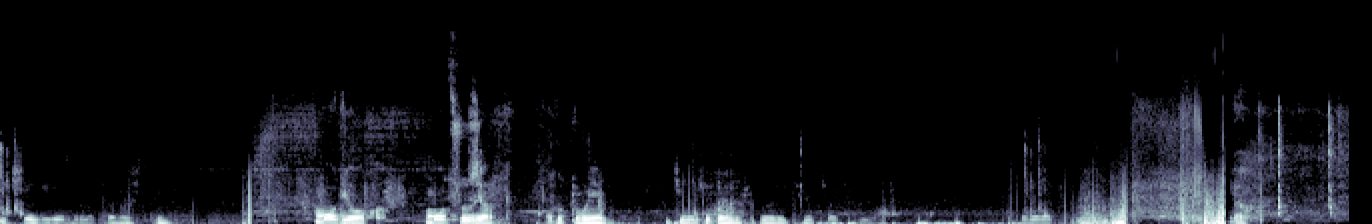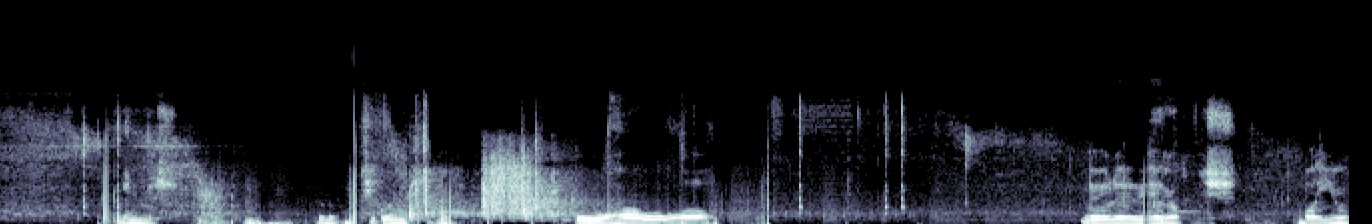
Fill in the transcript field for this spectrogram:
İlk şehri gezdirmekle başlayayım. Mod yok. Modsuz yaptık. Oturmayayım. İçim çok olmuş böyle. İçim çok açılıyor. Böyle bak. Ya. Dümdüz. Böyle küçük olmuş. Oha oha. Böyle bir yer yapmış. Banyo.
